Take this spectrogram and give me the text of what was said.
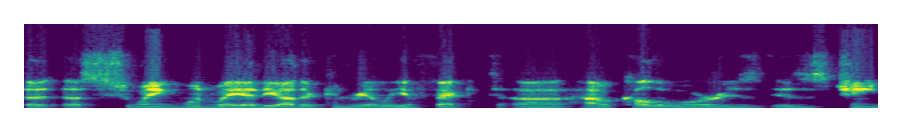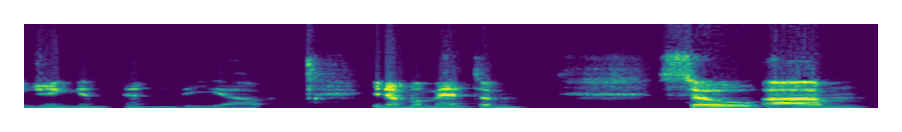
a, a swing one way or the other can really affect uh, how color war is is changing and, and the uh, you know momentum. So um,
